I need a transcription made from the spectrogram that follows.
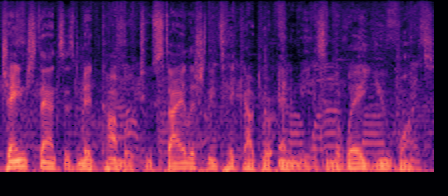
Change stances mid-combo to stylishly take out your enemies in the way you want.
